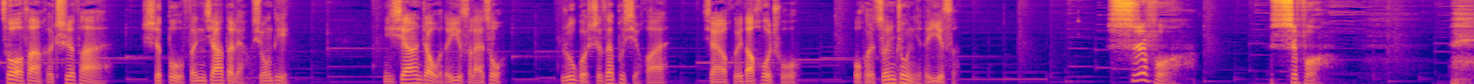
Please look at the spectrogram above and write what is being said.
做饭和吃饭是不分家的两兄弟，你先按照我的意思来做。如果实在不喜欢，”想要回到后厨，我会尊重你的意思。师傅，师傅，哎，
